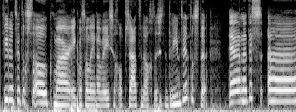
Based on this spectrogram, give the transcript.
24ste ook, maar ik was alleen aanwezig op zaterdag, dus de 23ste. En het is uh,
